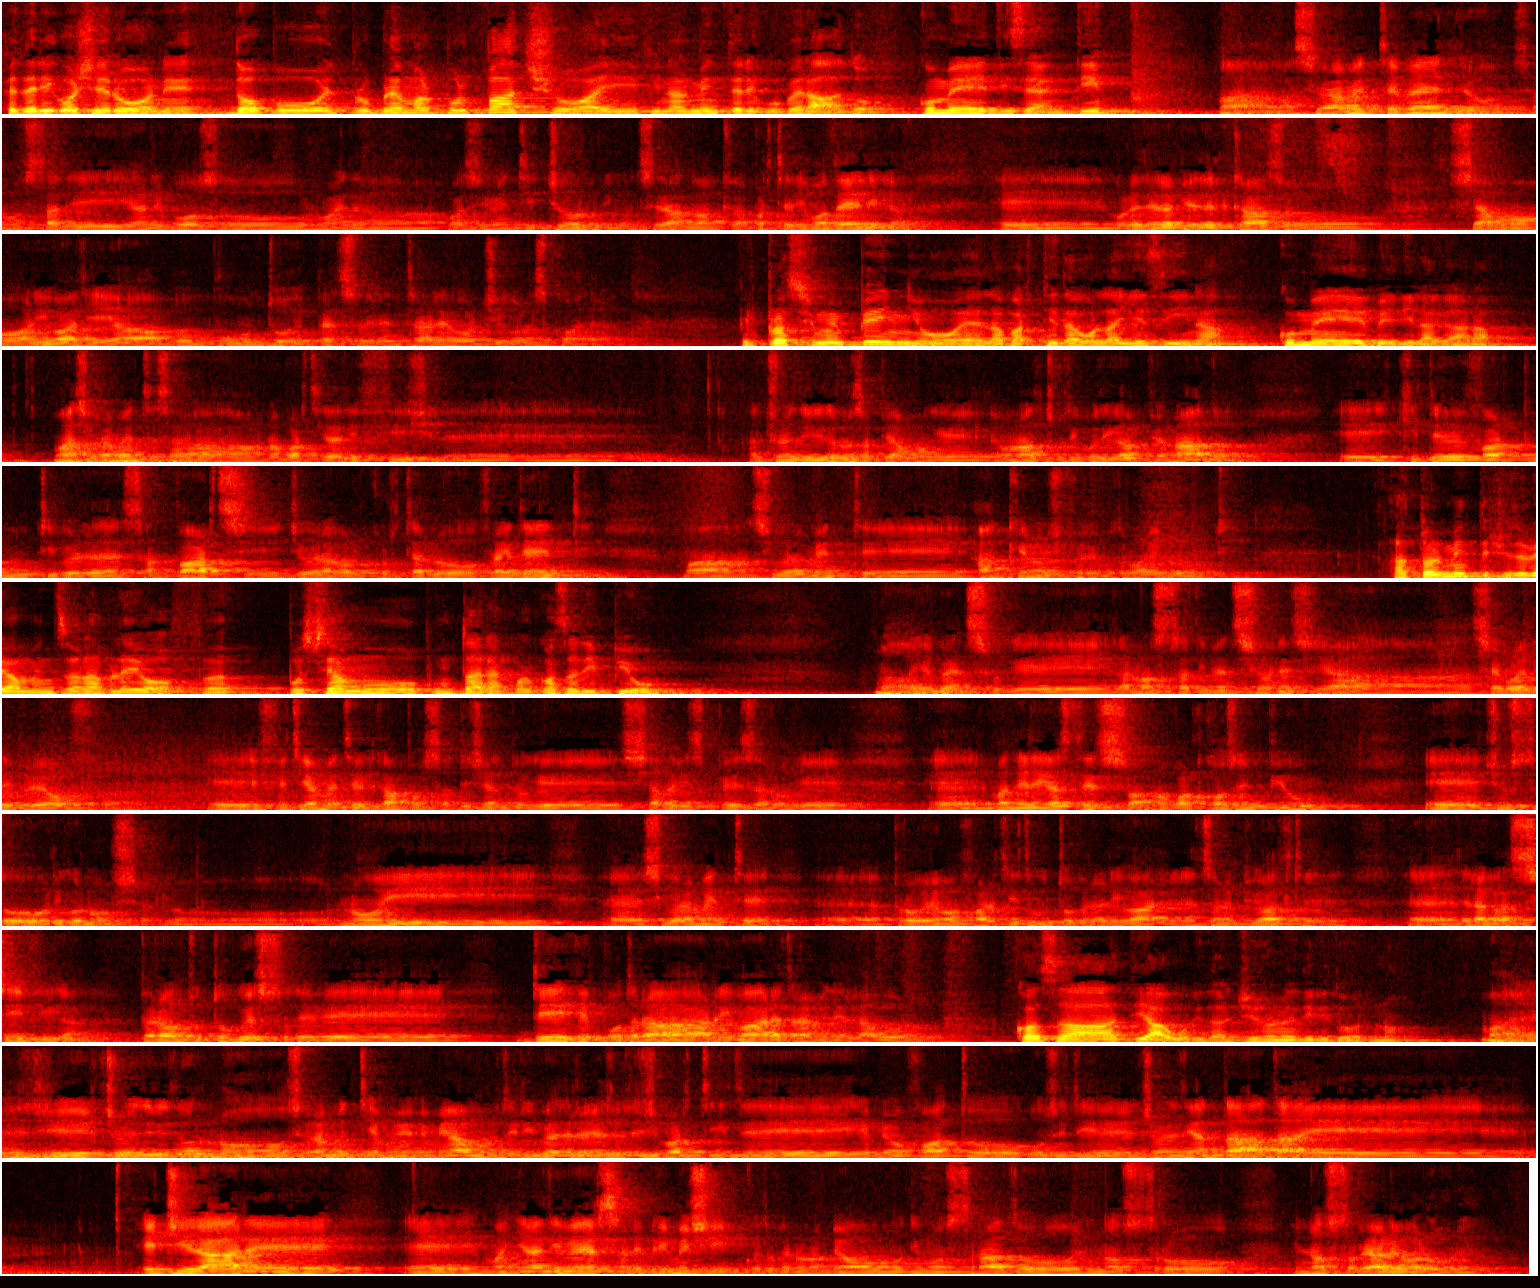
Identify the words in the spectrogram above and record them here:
Federico Cerone, dopo il problema al polpaccio hai finalmente recuperato. Come ti senti? Ma sicuramente meglio, siamo stati a riposo ormai da quasi 20 giorni, considerando anche la partita di Modelica e con le terapie del caso siamo arrivati a buon punto e penso di entrare oggi con la squadra. Il prossimo impegno è la partita con la Jesina. Come vedi la gara? Ma sicuramente sarà una partita difficile. Al giorno di ritorno sappiamo che è un altro tipo di campionato e chi deve fare punti per salvarsi giocherà col coltello fra i denti, ma sicuramente anche noi ci faremo trovare pronti. Attualmente ci troviamo in zona playoff, possiamo puntare a qualcosa di più? No, io penso che la nostra dimensione sia, sia quella dei playoff e effettivamente il campo sta dicendo che sia la Vispesaro che eh, il Manerica stesso hanno qualcosa in più, è giusto riconoscerlo. Noi eh, sicuramente eh, proveremo a fare di tutto per arrivare nelle zone più alte eh, della classifica, però tutto questo deve, deve potrà arrivare tramite il lavoro. Cosa ti auguri dal girone di ritorno? Ma il girone di ritorno sicuramente mi, mi, auguro di ripetere le 12 partite che abbiamo fatto positive nel giorno di andata e, e girare eh, in maniera diversa le prime 5 dove non abbiamo dimostrato il nostro, il nostro reale valore.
